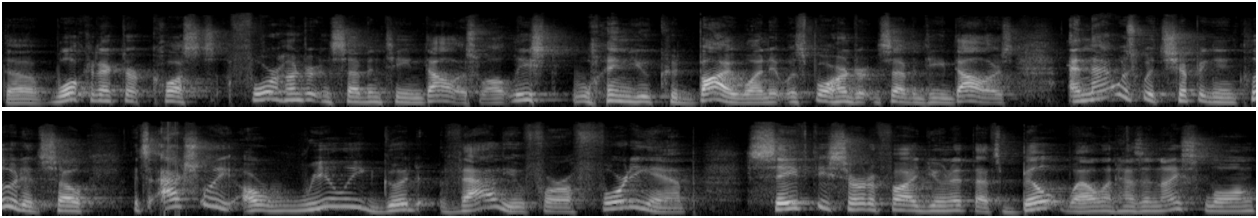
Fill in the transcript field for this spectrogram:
The wall connector costs $417. Well, at least when you could buy one, it was $417. And that was with shipping included. So it's actually a really good value for a 40 amp safety certified unit that's built well and has a nice long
